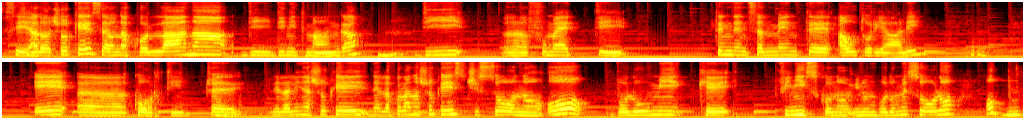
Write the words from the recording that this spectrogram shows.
Sì, sì, allora Showcase è una collana di, di Nit Manga, mm-hmm. di uh, fumetti tendenzialmente autoriali mm. e uh, corti, cioè mm. nella, linea showcase, nella collana Showcase ci sono o volumi che finiscono in un volume solo o, mm.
